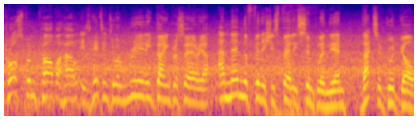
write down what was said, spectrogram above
cross from Carvajal is hit into a really dangerous area, and then the finish is fairly simple in the end. That's a good goal.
